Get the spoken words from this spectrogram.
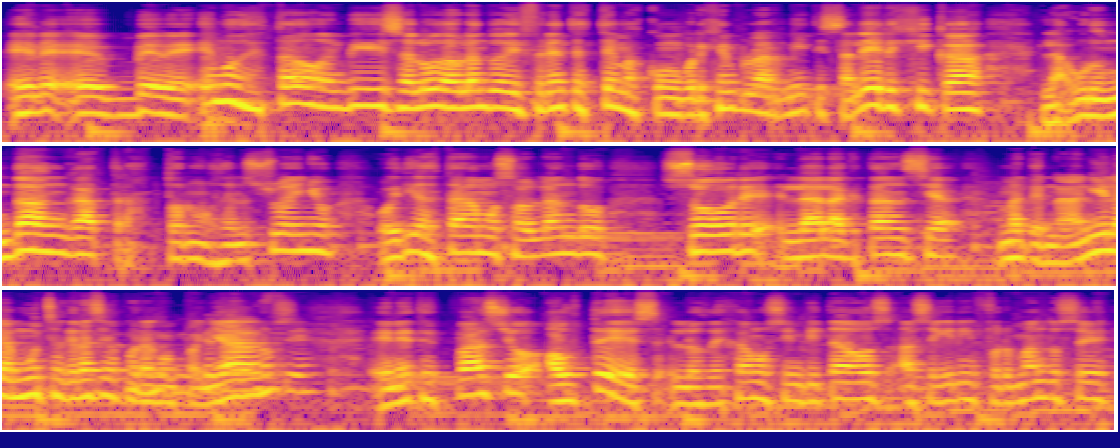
el eh, bebé. Hemos estado en Vida y Salud hablando de diferentes temas como por ejemplo la rinitis alérgica, la burundanga, trastornos del sueño. Hoy día estábamos hablando sobre la lactancia materna. Daniela, muchas gracias por acompañarnos en este espacio. A ustedes los dejamos invitados a seguir informándose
